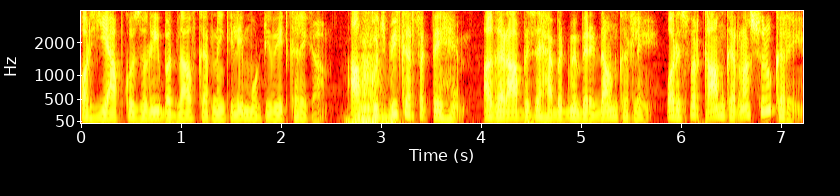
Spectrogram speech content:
और ये आपको ज़रूरी बदलाव करने के लिए मोटिवेट करेगा। आप कुछ भी कर सकते हैं। अगर आप इसे हैबिट में ब्रेक डाउन कर लें और इस पर काम करना शुरू करें।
